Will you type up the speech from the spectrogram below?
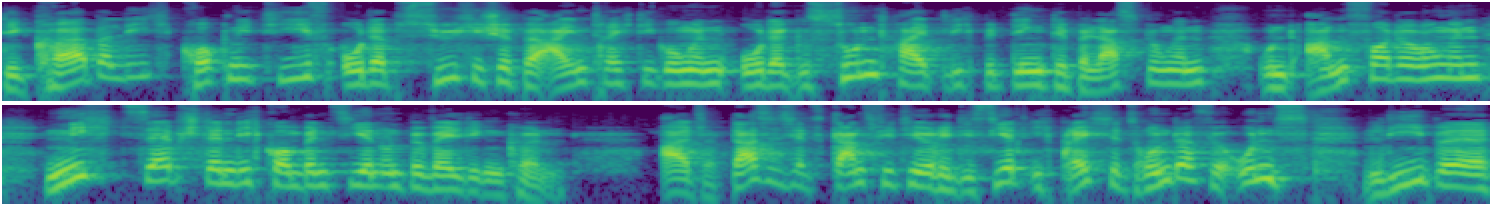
die körperlich, kognitiv oder psychische Beeinträchtigungen oder gesundheitlich bedingte Belastungen und Anforderungen nicht selbstständig kompensieren und bewältigen können. Also, das ist jetzt ganz viel theoretisiert. Ich breche jetzt runter für uns, liebe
